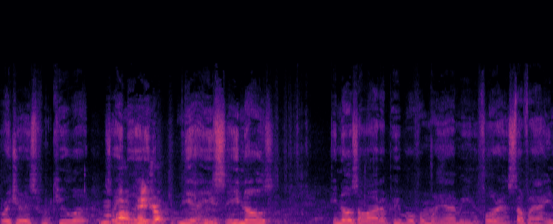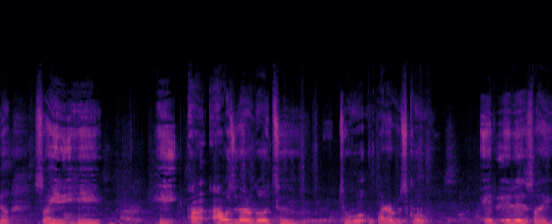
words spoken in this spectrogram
originally is from Cuba. he uh, Pedro? He, yeah, he's he knows he knows a lot of people from Miami and Florida and stuff like that, you know. So he he he uh, I was gonna go to to whatever school. It it is like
